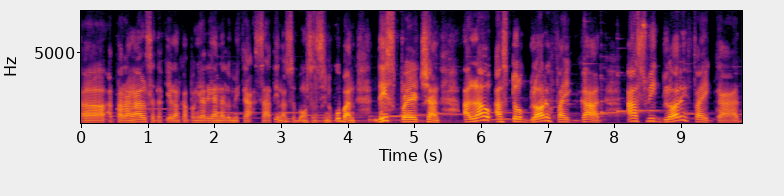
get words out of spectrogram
uh, at parangal sa dakilang kapangyarihan na lumika sa atin at sa buong sansinukuban. This prayer chant allow us to glorify God. As we glorify God,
